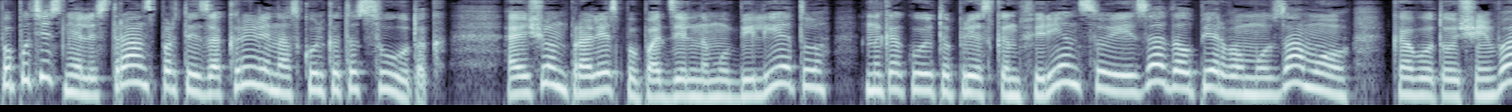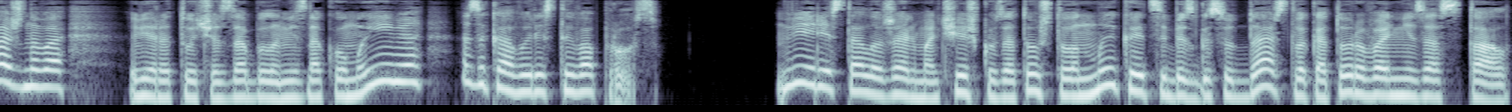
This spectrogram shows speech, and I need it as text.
По пути сняли с транспорта и закрыли на сколько-то суток. А еще он пролез по поддельному билету на какую-то пресс-конференцию и задал первому заму кого-то очень важного, Вера тотчас забыла незнакомое имя, заковыристый вопрос. Вере стало жаль мальчишку за то, что он мыкается без государства, которого не застал,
